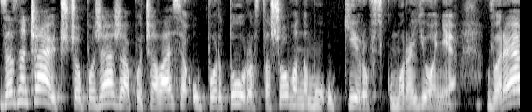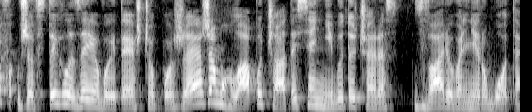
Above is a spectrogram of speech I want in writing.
Зазначають, що пожежа почалася у порту, розташованому у Кіровському районі. В РФ вже встигли заявити, що пожежа могла початися нібито через зварювальні роботи.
